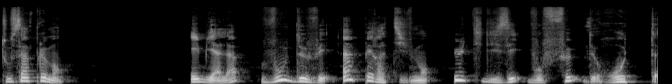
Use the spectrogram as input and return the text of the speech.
tout simplement, eh bien là, vous devez impérativement utiliser vos feux de route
